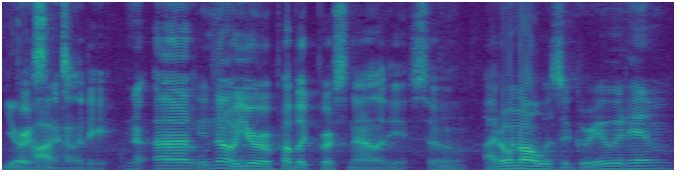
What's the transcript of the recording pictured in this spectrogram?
You're hot. personality. No, uh, no, you're a public personality. So Mm. I don't always agree with him,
